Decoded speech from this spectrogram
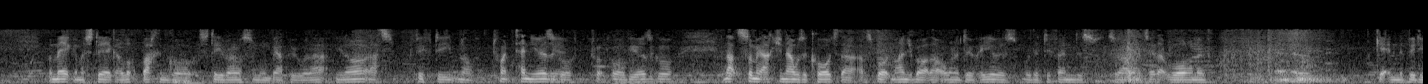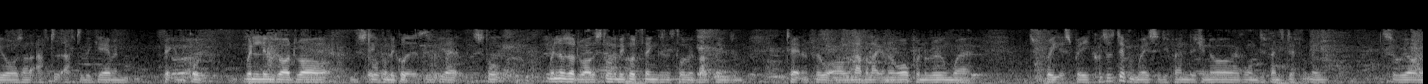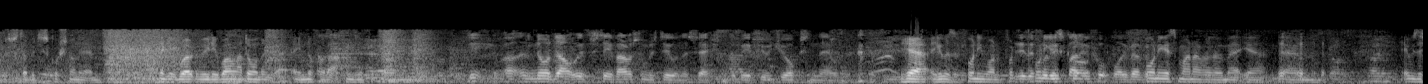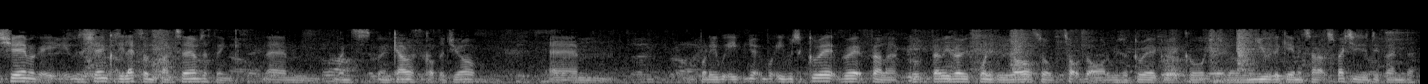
I make a mistake, I look back and go, Steve Harrison won't be happy with that. You know, that's 15, no, 20, 10 years yeah. ago, 12 years ago. And that's something actually now as a coach that I've spoken to manager about that I want to do here is with the defenders. So I want to take that role on of uh, getting the videos after after the game and picking the good win, lose or draw. There's still going to be good. Yeah, still win, lose or draw. There's still going to be good things and still going to be bad things, and taking them through it all and having like an open room where it's free to speak because there's different ways to defend as you know. Everyone defends differently so we all have just have a discussion on it, and I think it worked really well. I don't think enough of that happens in football. Uh, no doubt if Steve Harrison was doing the session, there'd be a few jokes in there. yeah, he was a funny one. Fun, the funniest, man you've ever funniest man I've ever met. Yeah, um, it was a shame. It was a shame because he left on bad terms. I think um, when when Gareth got the job. Um, but he, he, he, was a great, great fella, very, very funny. But he was also top of the order. He was a great, great coach as well. He knew the game inside out, especially as a defender.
